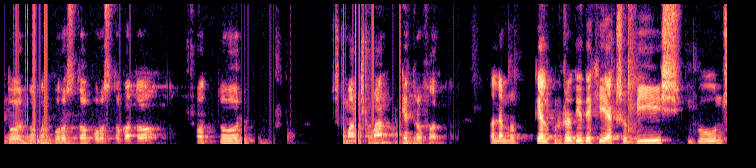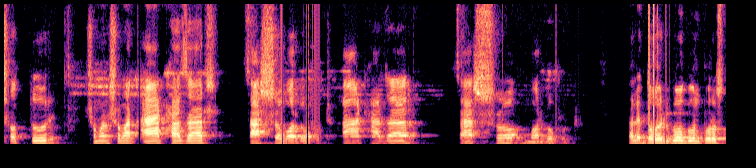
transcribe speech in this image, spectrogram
দৈর্ঘ্য গুণ প্রস্থ প্রস্থ কত? সত্তর সমান সমান ক্ষেত্রফল। তাহলে আমরা ক্যালকুলেটর দিয়ে দেখি একশো বিশ গুণ সত্তর সমান সমান আট হাজার চারশো বর্গ ফুট। আট হাজার চারশো বর্গ ফুট। তাহলে দৈর্ঘ্য গুণ প্রস্থ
